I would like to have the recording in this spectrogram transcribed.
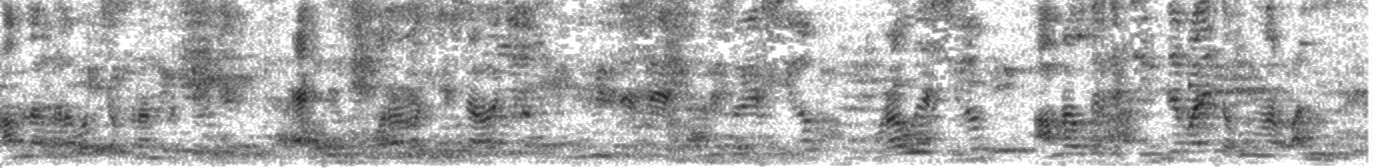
হামলা করাবার চক্রান্ত চলছে। একদিন করানোর চেষ্টা হয়েছিল সিভিল ড্রেসে পুলিশও এসেছিল, ওরাও এসেছিল, আমরা ওদেরকে চিনতে পারি, তখন ওরা পালিয়ে যায়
